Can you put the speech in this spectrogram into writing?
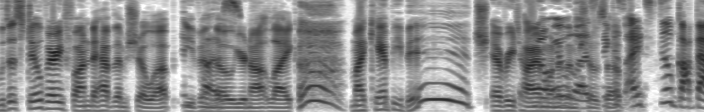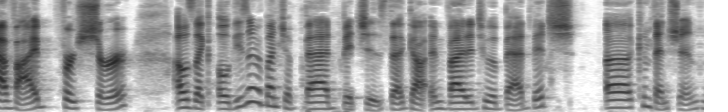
Was it still very fun to have them show up, It even though you're not like, oh, my campy bitch every time No, one of them was, shows because up? I still got that vibe for sure. I was like, oh, these are a bunch of bad bitches that got invited to a bad bitch uh convention,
